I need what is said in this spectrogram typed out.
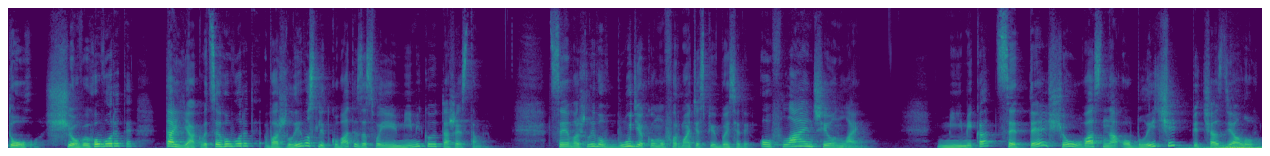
того, що ви говорите та як ви це говорите, важливо слідкувати за своєю мімікою та жестами. Це важливо в будь-якому форматі співбесіди офлайн чи онлайн. Міміка це те, що у вас на обличчі під час діалогу.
